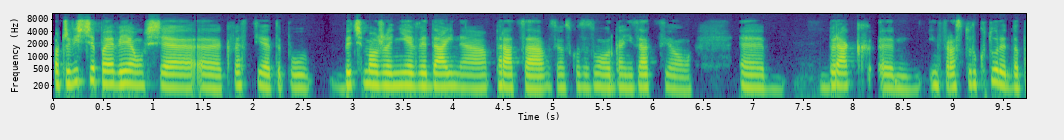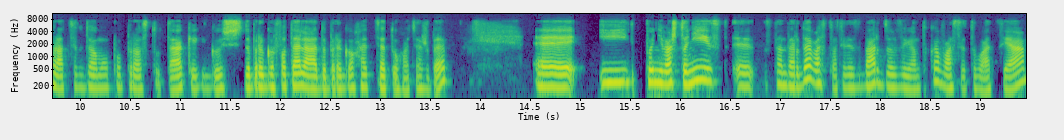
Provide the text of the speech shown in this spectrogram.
Oczywiście pojawiają się e, kwestie typu być może niewydajna praca w związku ze złą organizacją, e, brak infrastruktury do pracy w domu po prostu, tak? Jakiegoś dobrego fotela, dobrego headsetu chociażby. I ponieważ to nie jest e, standardowa sytuacja, to jest bardzo wyjątkowa sytuacja,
